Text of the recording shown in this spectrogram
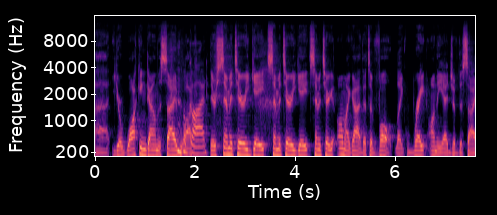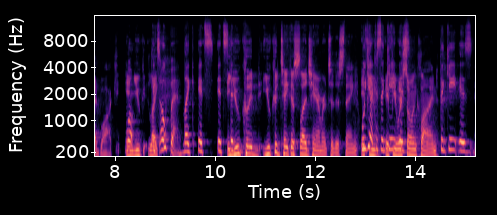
uh, you're walking down the sidewalk. Oh God. There's cemetery gate, cemetery gate, cemetery. Oh my God, that's a vault, like right on the edge of the sidewalk, Well, and you like it's open. Like it's it's you could you could take a sledgehammer to this thing Well, if yeah, because the if gate you were is- so inclined. the gate is bust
